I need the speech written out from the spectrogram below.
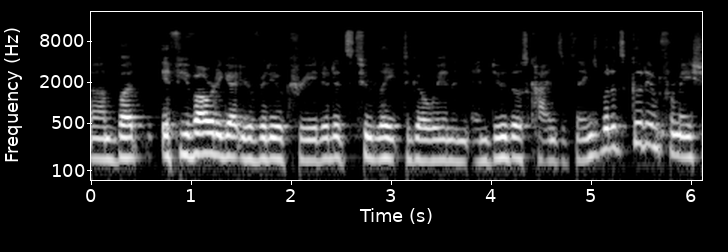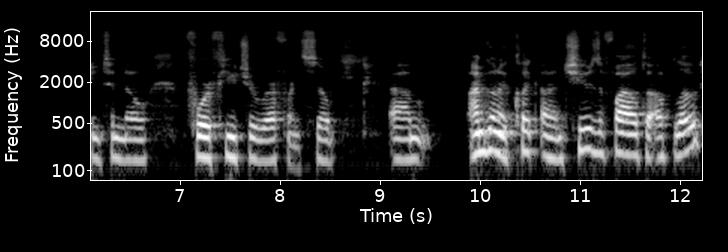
um, but if you've already got your video created it's too late to go in and, and do those kinds of things but it's good information to know for future reference so um, I'm going to click on choose a file to upload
